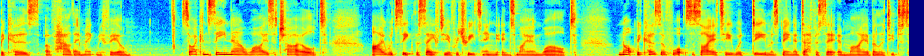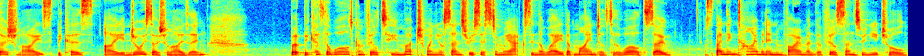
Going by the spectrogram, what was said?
because of how they make me feel. So I can see now why, as a child, I would seek the safety of retreating into my own world. Not because of what society would deem as being a deficit in my ability to socialise, because I enjoy socialising, but because the world can feel too much when your sensory system reacts in the way that mine does to the world. So, spending time in an environment that feels sensory neutral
